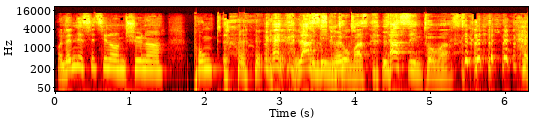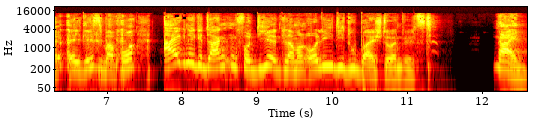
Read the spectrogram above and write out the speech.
Und dann ist jetzt hier noch ein schöner Punkt. Lass ihn. Thomas. Lass ihn, Thomas. ich lese es mal vor. Eigene Gedanken von dir in Klammern Olli, die du beisteuern willst. Nein.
